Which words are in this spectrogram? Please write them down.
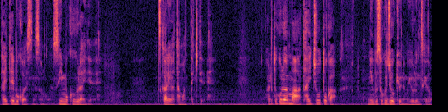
大体僕はですねその水木ぐらいで疲れが溜まってきて割とこれはまあ体調とか寝不足状況にもよるんですけど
